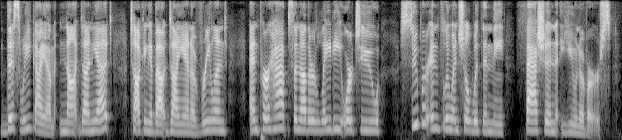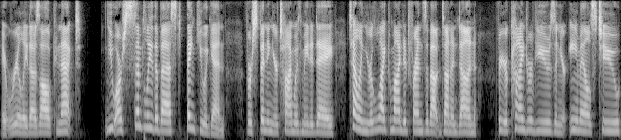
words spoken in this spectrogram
This week I am not done yet, talking about Diana Vreeland and perhaps another lady or two super influential within the fashion universe. It really does all connect. You are simply the best. Thank you again for spending your time with me today, telling your like minded friends about Done and Dunne, for your kind reviews and your emails too,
